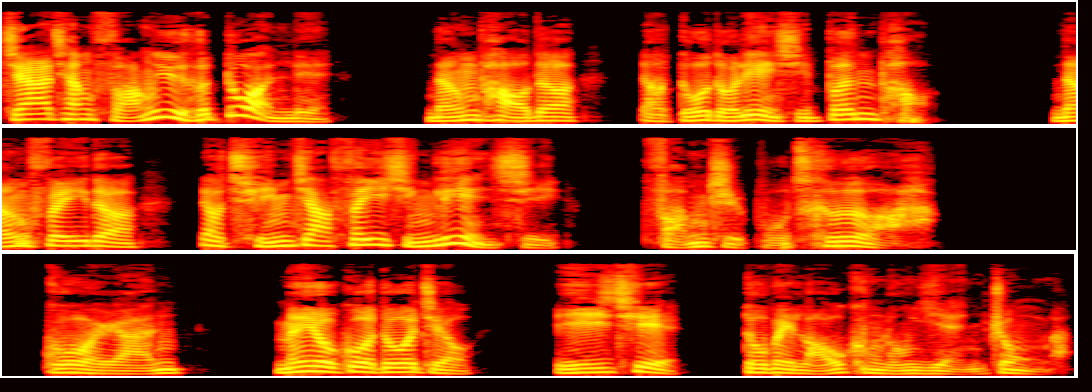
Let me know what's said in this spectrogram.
加强防御和锻炼。能跑的要多多练习奔跑，能飞的要勤加飞行练习，防止不测啊！果然，没有过多久，一切都被老恐龙言中了。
